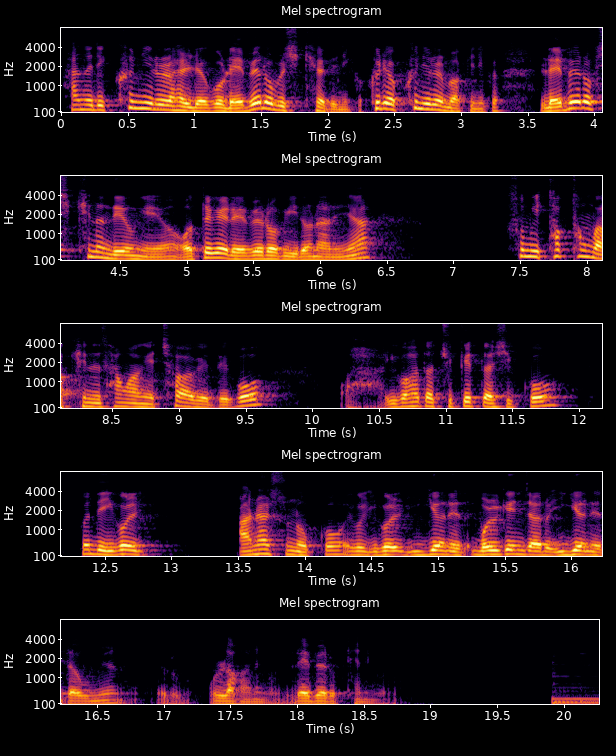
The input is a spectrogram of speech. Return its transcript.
하늘이 큰 일을 하려고 레벨업을 시켜야 되니까. 그래야 큰 일을 맡기니까 레벨업 시키는 내용이에요. 어떻게 레벨업이 일어나느냐? 숨이 턱턱 막히는 상황에 처하게 되고 와 이거 하다 죽겠다 싶고 근데 이걸 안 할 수는 없고 이걸 이걸 이겨내 몰겐자로 이겨내다 보면 여러분 올라가는 거죠. 레벨업 되는 거예요.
